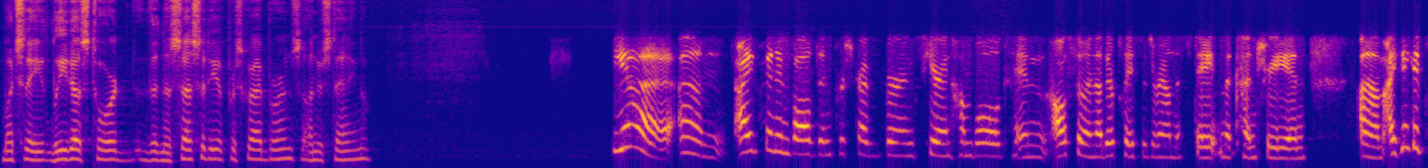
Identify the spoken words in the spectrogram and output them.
much they lead us toward the necessity of prescribed burns, understanding them? Yeah, um, I've been involved in prescribed burns here in Humboldt and also in other places around the state and the country. And um, I think it's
